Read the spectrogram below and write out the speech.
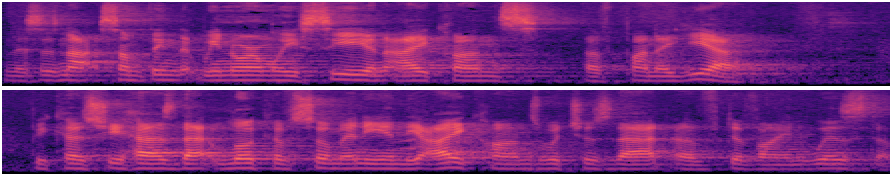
And this is not something that we normally see in icons of Panagia because she has that look of so many in the icons, which is that of divine wisdom.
